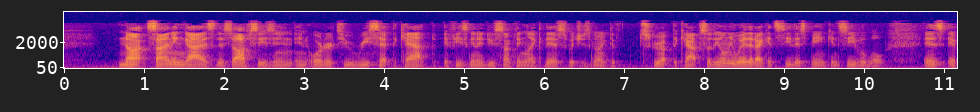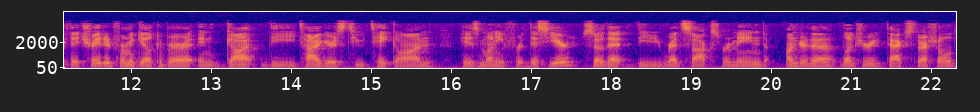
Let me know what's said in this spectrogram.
Not signing guys this offseason in order to reset the cap if he's going to do something like this, which is going to screw up the cap. So the only way that I could see this being conceivable is if they traded for Miguel Cabrera and got the Tigers to take on his money for this year so that the Red Sox remained under the luxury tax threshold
